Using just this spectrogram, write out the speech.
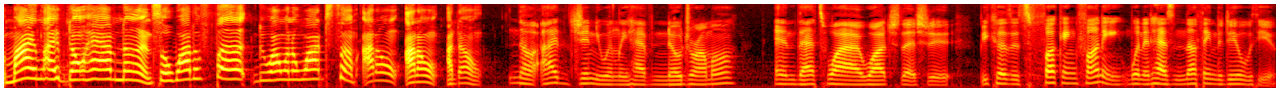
my life don't have none. So why the fuck do I want to watch some? I don't. I don't. I don't. No, I genuinely have no drama, and that's why I watch that shit because it's fucking funny when it has nothing to do with you.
